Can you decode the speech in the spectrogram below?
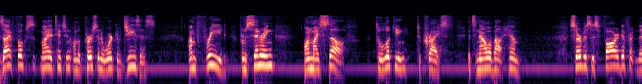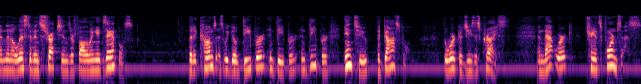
As I focus my attention on the person and work of Jesus, I'm freed from centering on myself to looking to Christ. It's now about Him. Service is far different than, than a list of instructions or following examples. But it comes as we go deeper and deeper and deeper into the gospel, the work of Jesus Christ. And that work transforms us.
